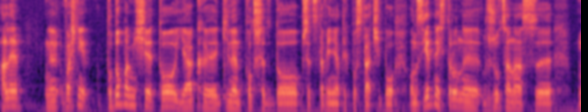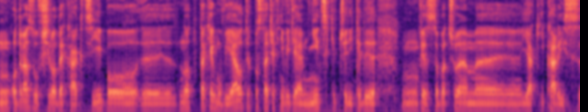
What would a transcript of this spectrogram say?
ale e, właśnie podoba mi się to, jak e, Gillen podszedł do przedstawienia tych postaci, bo on z jednej strony wrzuca nas od razu w środek akcji, bo no tak jak mówię, ja o tych postaciach nie wiedziałem nic, czyli kiedy wiesz, zobaczyłem jak Ikaris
